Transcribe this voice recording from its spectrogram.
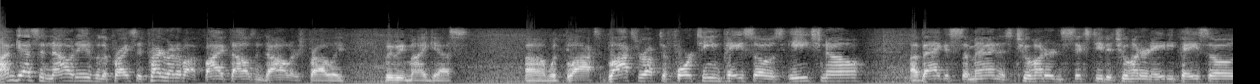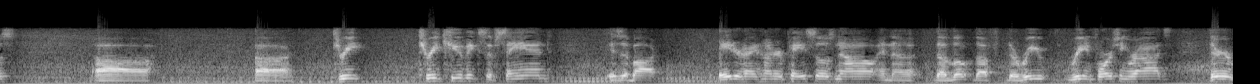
I'm guessing nowadays with the price, it'd probably run about five thousand dollars. Probably would be my guess. Uh, with blocks, blocks are up to 14 pesos each now. A bag of cement is 260 to 280 pesos. Uh, uh, three three cubics of sand is about eight or nine hundred pesos now, and the the the, the re, reinforcing rods they're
